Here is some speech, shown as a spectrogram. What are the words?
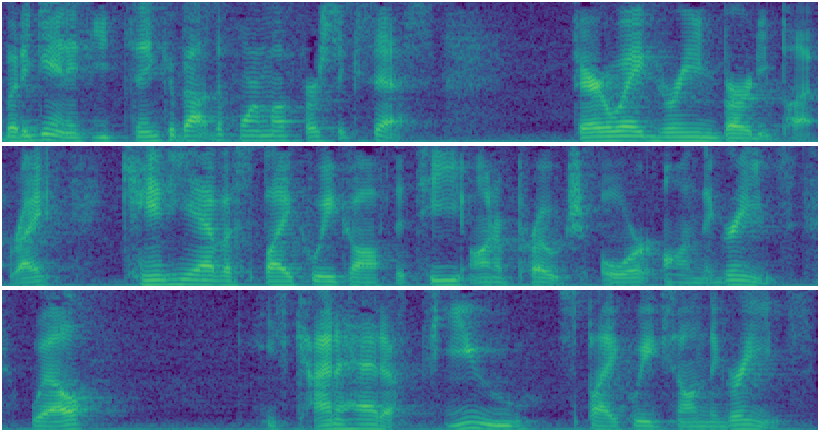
But again, if you think about the formula for success, fairway green birdie putt, right? Can he have a spike week off the tee on approach or on the greens? Well, he's kind of had a few spike weeks on the greens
